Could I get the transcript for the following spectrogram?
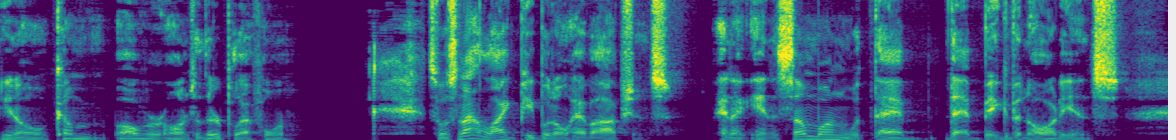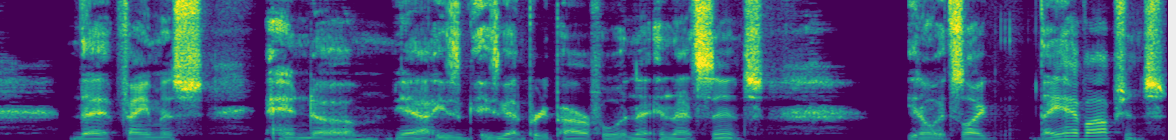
you know, come over onto their platform. So it's not like people don't have options and and someone with that that big of an audience, that famous, and um, yeah, he's he's gotten pretty powerful in that in that sense. You know, it's like they have options.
